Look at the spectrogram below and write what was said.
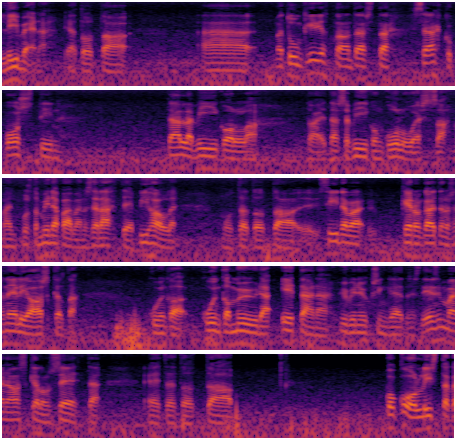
livenä. Ja tota, ää, mä tuun kirjoittamaan tästä sähköpostin tällä viikolla tai tässä viikon kuluessa. Mä en muista minä päivänä se lähtee pihalle, mutta tota, siinä mä kerron käytännössä neljä askelta, kuinka, kuinka myydä etänä hyvin yksinkertaisesti. Ensimmäinen askel on se, että, että tota, koko lista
